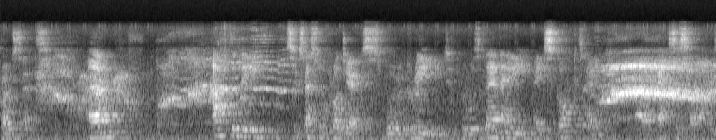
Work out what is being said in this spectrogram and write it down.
process. Um, after the successful projects were agreed, there was then a, a stock take uh, exercise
